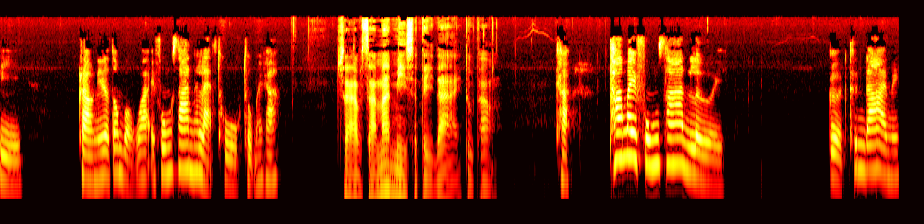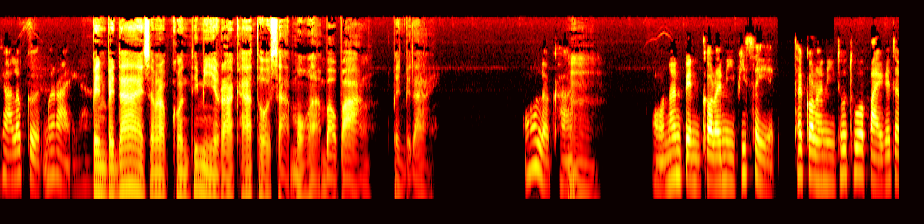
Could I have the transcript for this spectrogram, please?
ที คราวนี้เราต้องบอกว่าไอ้ฟุ้งซ่านนั่นแหละถูกถูกไหมคะสาสามารถมีสติได้ถูกต้อง ค่ะ ถ้าไม่ฟุ้งซ่านเลย เกิดขึ้นได้ไหมคะ แล้วเกิดเมื่อไหร่คะเป็นไปได้สำหรับคนที่มีราคะโทสะโมหะเบาบางเป็นไปได้อ๋อเหรอคะอืมอ๋อนั่นเป็นกรณีพิเศษ ถ้ากรณีทั่ว ๆ ไปก็จะ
